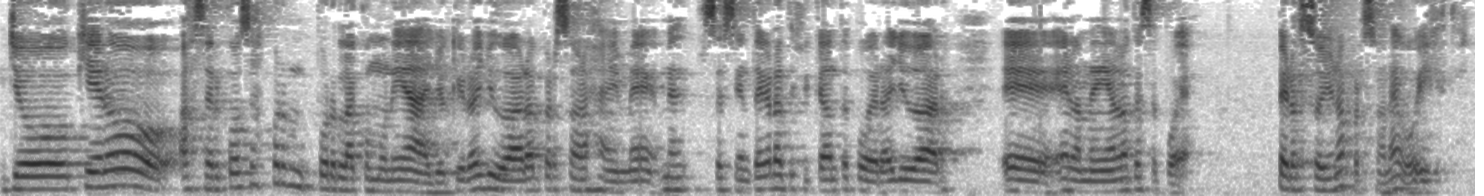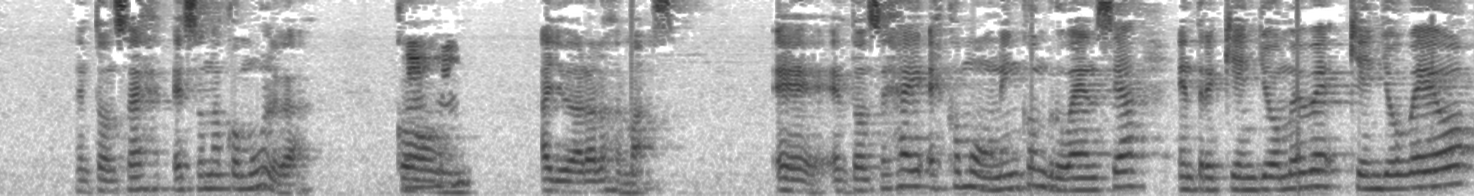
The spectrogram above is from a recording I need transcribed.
yo quiero hacer cosas por, la comunidad, yo quiero ayudar a personas, a mí me, se siente gratificante poder ayudar eh, en la medida en lo que se puede, pero soy una persona egoísta. Entonces, eso no comulga con, ayudar a los demás. Eh, entonces es como una incongruencia entre quien yo, me ve, quien yo veo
